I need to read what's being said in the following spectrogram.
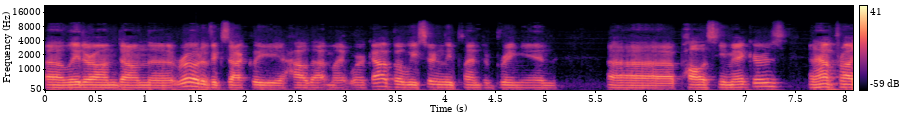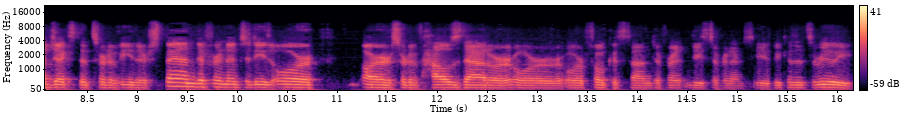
uh, later on down the road of exactly how that might work out. But we certainly plan to bring in uh, policymakers and have projects that sort of either span different entities or are sort of housed at or or or focused on different these different entities because it's really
